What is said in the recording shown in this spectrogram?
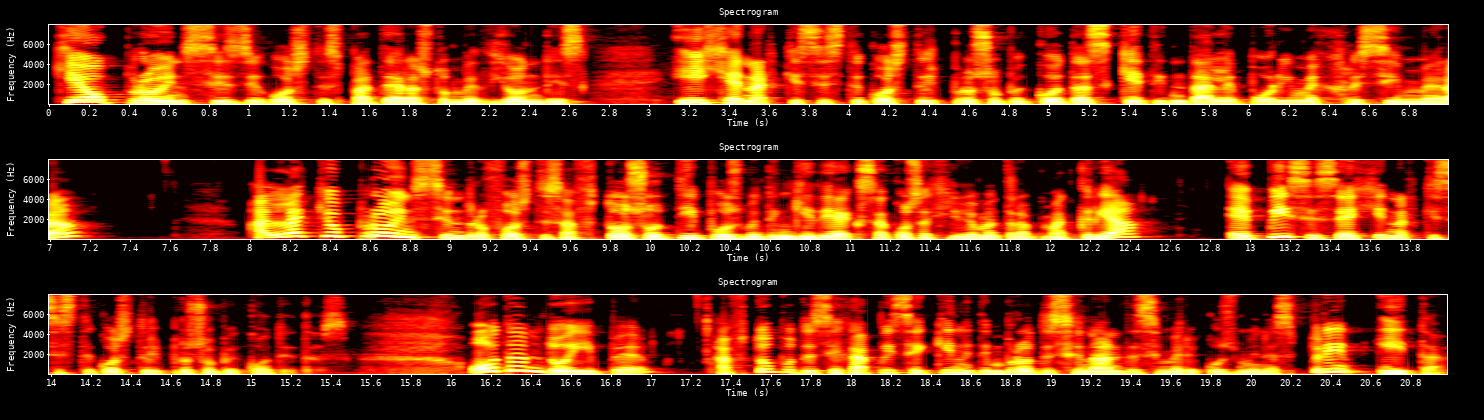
και ο πρώην σύζυγός της πατέρας των παιδιών της είχε ένα αρκισιστικό στυλ προσωπικότητας και την ταλαιπωρεί μέχρι σήμερα αλλά και ο πρώην σύντροφός της αυτός ο τύπος με την κηδεία 600 χιλιόμετρα μακριά επίσης έχει ένα αρκισιστικό στυλ προσωπικότητας. Όταν το είπε, αυτό που της είχα πει σε εκείνη την πρώτη συνάντηση μερικούς μήνες πριν ήταν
